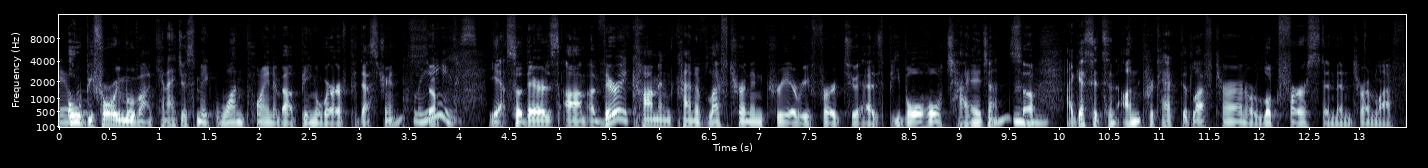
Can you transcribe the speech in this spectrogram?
to. Oh, before we move on, can I just make one point about being aware of pedestrians? So- Please. yeah, so there's um, a very common kind of left turn in Korea referred to as 비보호 좌회전. So Mm-hmm. I guess it's an unprotected left turn or look first and then turn left.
